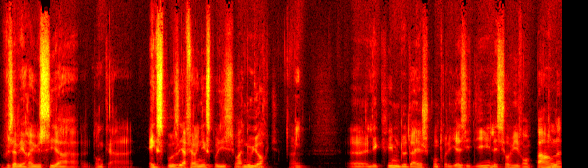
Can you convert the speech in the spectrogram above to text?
vous avez réussi à, donc, à exposer, à faire une exposition à New York. Oui. les crimes de Daesh contre les Yazidis, les survivants parlent.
